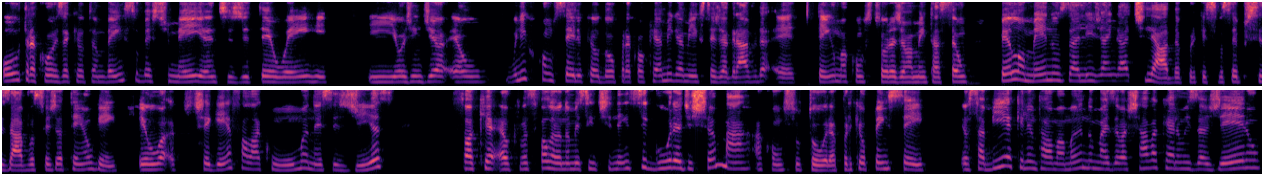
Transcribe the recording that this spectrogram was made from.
Outra coisa que eu também subestimei antes de ter o Henry, e hoje em dia é o único conselho que eu dou para qualquer amiga minha que esteja grávida é tem uma consultora de amamentação pelo menos ali já engatilhada, porque se você precisar, você já tem alguém. Eu ah, cheguei a falar com uma nesses dias, só que é o que você falou, eu não me senti nem segura de chamar a consultora, porque eu pensei, eu sabia que ele não estava mamando, mas eu achava que era um exagero,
